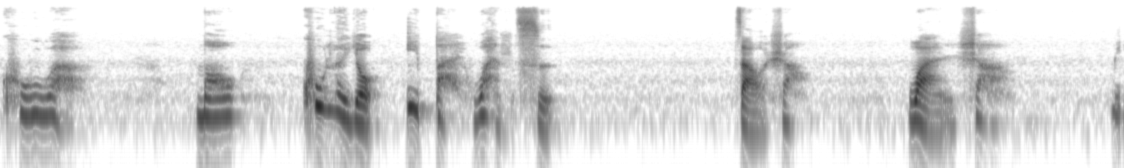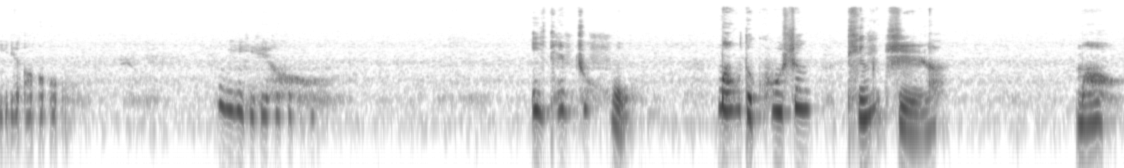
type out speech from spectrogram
哭啊！猫哭了有一百万次，早上、晚上，喵，喵。一天中午，猫的哭声停止了。猫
